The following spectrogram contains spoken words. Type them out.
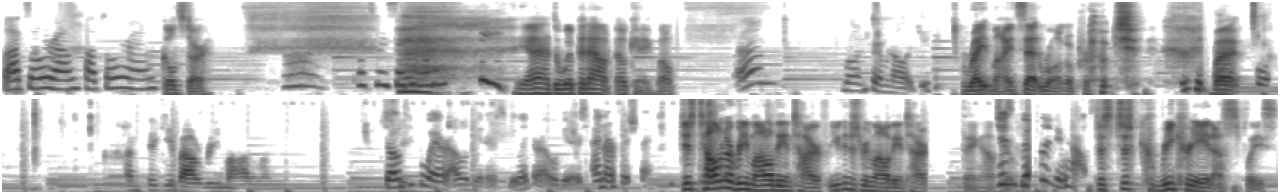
claps all around claps all around Gold star. that's my second one of the Yeah, I had to whip it out. Okay, well. Wrong terminology. right mindset, wrong approach. but. I'm thinking about remodeling. don't See- take away our elevators. We like our elevators and our fish tank. just tell them to remodel the entire. You can just remodel the entire thing. I'll Just do. build a new house. just just recreate us, please.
